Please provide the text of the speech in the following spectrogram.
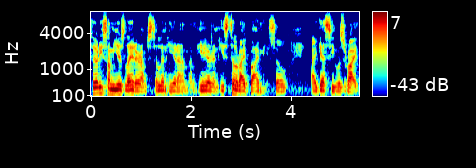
thirty some years later, I'm still in here, and I'm, I'm here, and he's still right by me. So I guess he was right.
